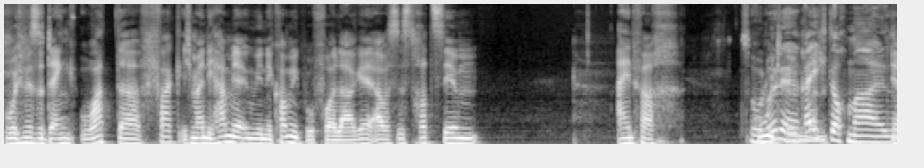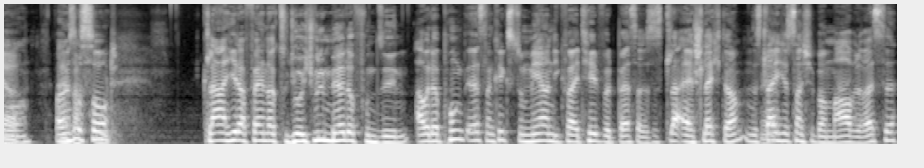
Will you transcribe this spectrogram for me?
Wo ich mir so denke, what the fuck? Ich meine, die haben ja irgendwie eine Comicbuchvorlage, aber es ist trotzdem einfach So, Gut Leute, reicht doch mal. So. Ja, Weil es ist so, gut. Klar, jeder Fan sagt so, ja, ich will mehr davon sehen. Aber der Punkt ist, dann kriegst du mehr und die Qualität wird besser. Das ist äh, schlechter. Und das Ja. gleiche ist zum Beispiel bei Marvel, weißt du?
